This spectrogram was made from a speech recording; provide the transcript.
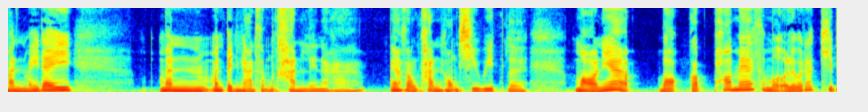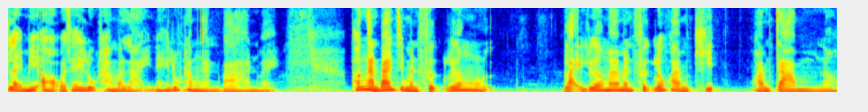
มันไม่ได้มันมันเป็นงานสำคัญเลยนะคะ งานสำคัญของชีวิตเลย หมอเนี่ย บอกกับพ่อแม่เสมอเลยว่าถ้าคิดอะไรไม่ออกว่าจะให้ลูกทำอะไรนะให้ลูกทำงานบ้านไว้ เพราะงานบ้านจริงมันฝึกเรื่องหลายเรื่องมากมันฝึกเรื่องความคิดความจำเนาะ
